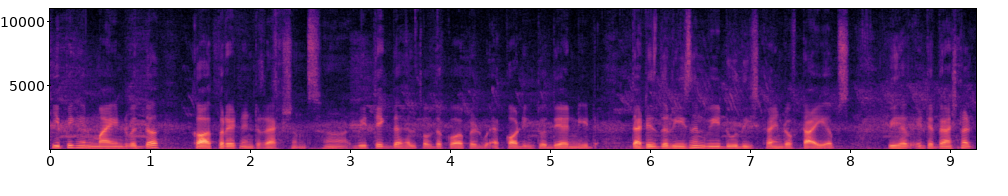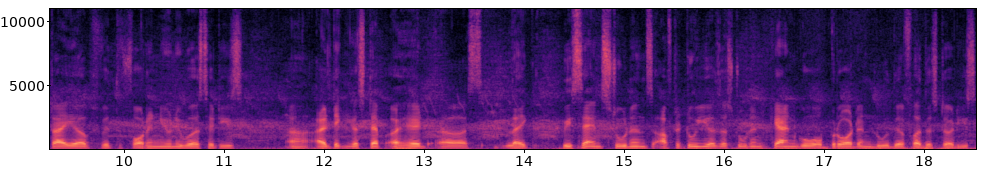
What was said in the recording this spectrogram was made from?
keeping in mind with the corporate interactions. Huh. We take the help of the corporate according to their need. That is the reason we do these kind of tie-ups. We have international tie-ups with foreign universities. Uh, I'll take a step ahead. Uh, like we send students after two years, a student can go abroad and do their further studies.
